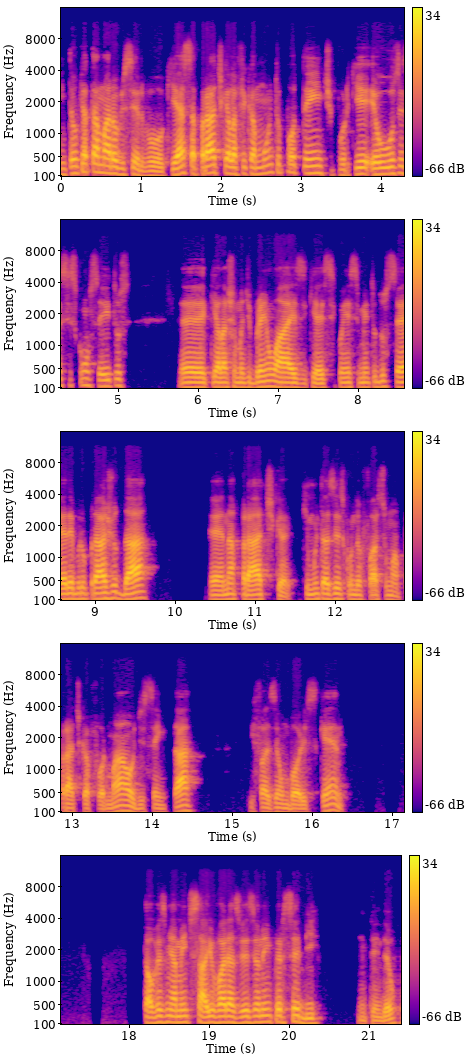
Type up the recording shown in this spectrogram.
Então, o que a Tamara observou? Que essa prática ela fica muito potente, porque eu uso esses conceitos é, que ela chama de brainwise, que é esse conhecimento do cérebro para ajudar é, na prática, que muitas vezes quando eu faço uma prática formal de sentar e fazer um body scan, talvez minha mente saiu várias vezes e eu nem percebi, entendeu?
